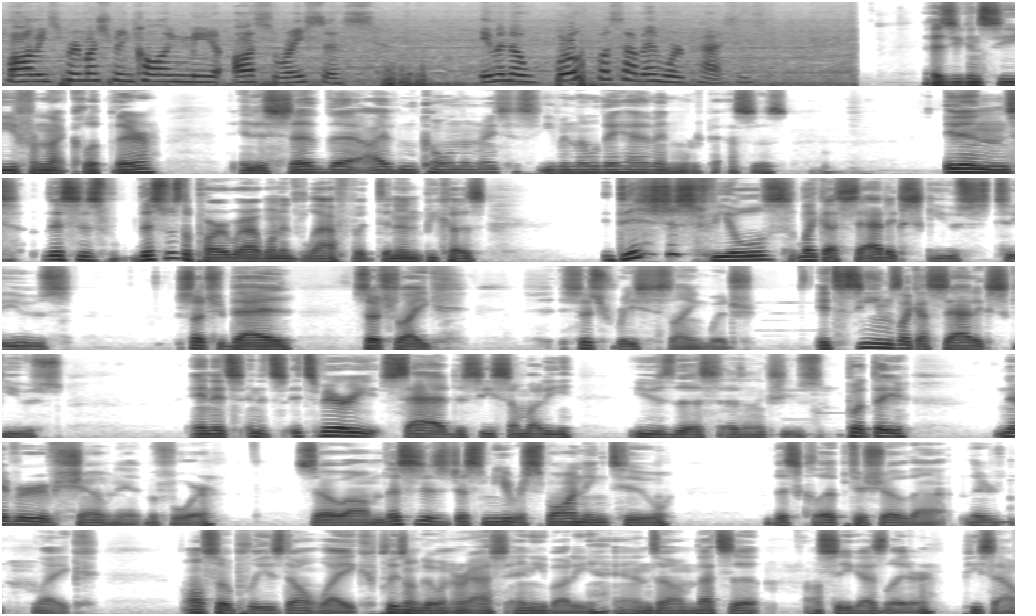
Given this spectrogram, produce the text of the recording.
Bobby's pretty much been calling me us racist. Even though both of us have N-word passes. As you can see from that clip there, it is said that I've been calling them racist even though they have N-word passes. And this is this was the part where I wanted to laugh but didn't because this just feels like a sad excuse to use such bad such like such racist language. It seems like a sad excuse. And it's and it's it's very sad to see somebody use this as an excuse. But they never have shown it before. So um this is just me responding to this clip to show that they're like also please don't like please don't go and harass anybody and um that's it. I'll see you guys later. Peace out.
